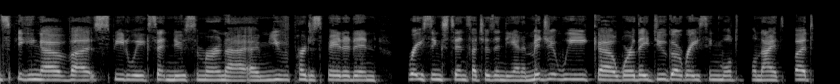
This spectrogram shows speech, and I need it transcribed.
Speaking of uh, speed weeks at New Smyrna, um, you've participated in racing stints such as Indiana Midget Week, uh, where they do go racing multiple nights. But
